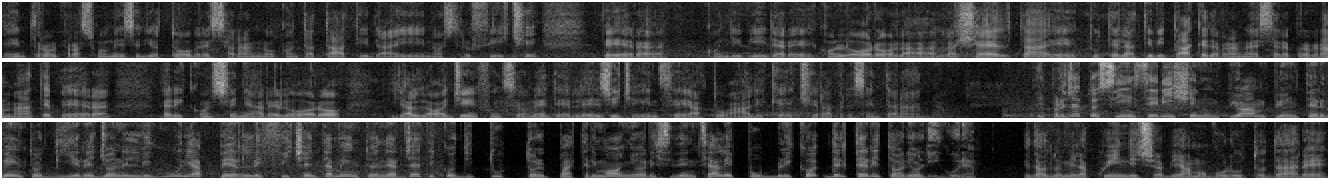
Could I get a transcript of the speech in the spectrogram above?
entro il prossimo mese di ottobre saranno contattati dai nostri uffici per condividere con loro la, la, scelta e tutte le attività che dovranno essere programmate per riconsegnare loro gli alloggi in funzione delle esigenze attuali che ci rappresenteranno. Il progetto si inserisce in un più ampio intervento di Regione Liguria per l'efficientamento energetico di tutto il patrimonio residenziale pubblico del territorio ligure. Dal 2015 abbiamo voluto dare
